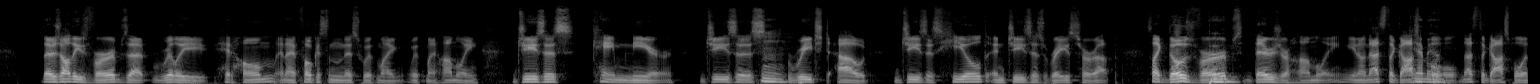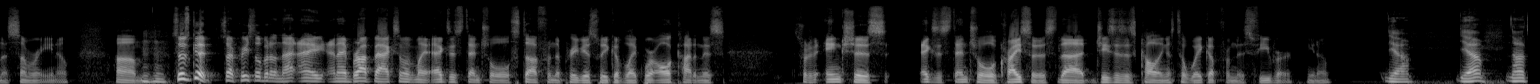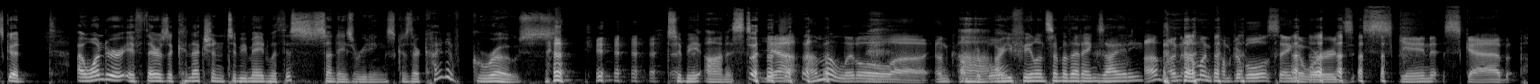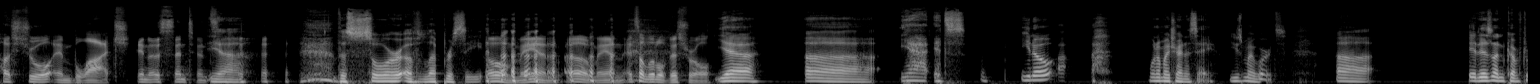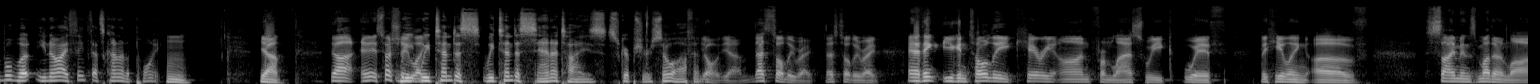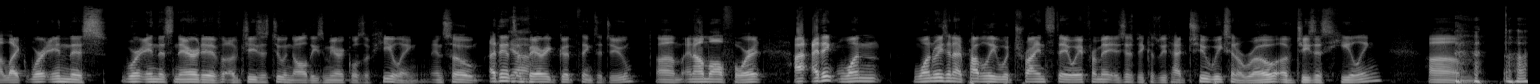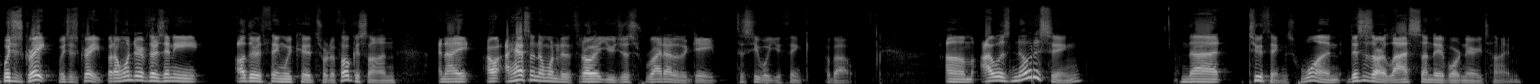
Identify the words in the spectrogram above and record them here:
there's all these verbs that really hit home, and I focus on this with my with my homily. Jesus came near. Jesus reached out. Jesus healed, and Jesus raised her up. It's like those verbs. There's your homily. You know, that's the gospel. that's the gospel in a summary. You know, um, so it's good. So I preached a little bit on that, and I, and I brought back some of my existential stuff from the previous week of like we're all caught in this sort of anxious existential crisis that Jesus is calling us to wake up from this fever. You know. Yeah. Yeah. No, it's good. I wonder if there's a connection to be made with this Sunday's readings because they're kind of gross, to be honest. yeah, I'm a little uh, Uh, uncomfortable. are you feeling some of that anxiety? I'm, un- I'm uncomfortable saying the words skin, scab, pustule, and blotch in a sentence. yeah. the sore of leprosy. Oh man. Oh man. It's a little visceral. Yeah. Uh yeah, it's you know, uh, what am I trying to say? Use my words. Uh it is uncomfortable, but you know, I think that's kind of the point. Yeah. Yeah, and especially We, like we tend to we tend to sanitize scripture so often. Oh yeah, that's totally right. That's totally right. And I think you can totally carry on from last week with the healing of Simon's mother-in-law. Like we're in this we're in this narrative of Jesus doing all these miracles of healing, and so I think it's Yeah. a very good thing to do. Um, and I'm all for it. I, I think one one reason I probably would try and stay away from it is just because we've had two weeks in a row of Jesus healing, um, which is great, which is great. But I wonder if there's any other thing we could sort of focus on. And I, I have something I wanted to throw at you just right out of the gate to see what you think about. Um, I was noticing that two things. One, this is our last Sunday of ordinary time.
